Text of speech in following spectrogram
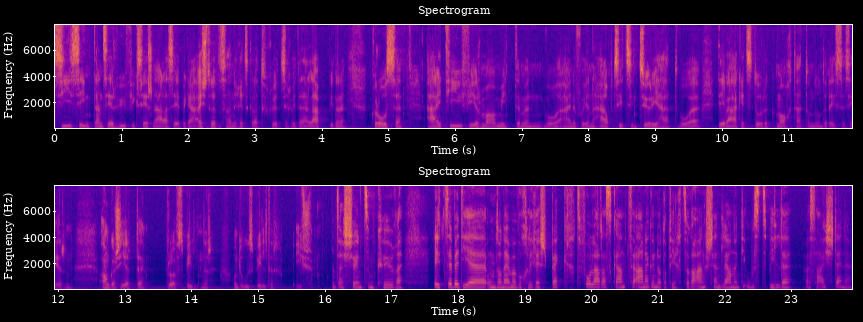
sie sind dann sehr häufig sehr schnell sehr begeistert. Das habe ich jetzt gerade kürzlich wieder erlebt bei einer grossen IT-Firma, mit dem, wo einer von ihren Hauptsitz in Zürich hat, wo äh, den Weg jetzt durchgemacht hat und unterdessen sehr ein engagierter Berufsbildner und Ausbilder ist. Das ist schön zum hören. Jetzt eben die Unternehmen, die ein bisschen respektvoll an das Ganze angehen oder vielleicht sogar Angst haben, lernen, die auszubilden. Was sagst du denen?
